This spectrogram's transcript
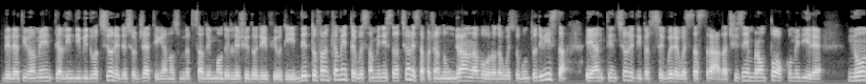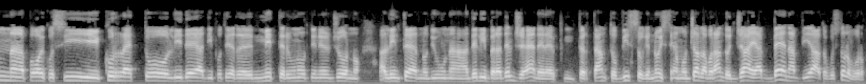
relativamente all'individuazione dei soggetti che hanno sversato in modo illecito dei rifiuti. Detto francamente questa amministrazione sta facendo un gran lavoro da questo punto di vista e ha intenzione di perseguire questa strada, ci sembra un po' come dire non poi così corretto l'idea di poter mettere un ordine del giorno all'interno di una delibera del genere, pertanto visto che noi stiamo già lavorando e già è ben avviato questo lavoro,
